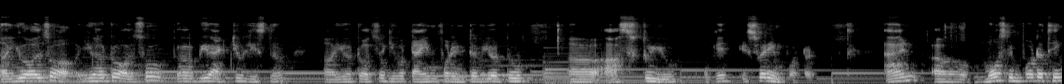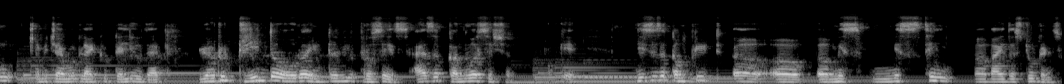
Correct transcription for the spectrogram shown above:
uh, you also you have to also uh, be an active listener uh, you have to also give a time for interviewer to uh, ask to you okay? It's very important. And uh, most important thing which i would like to tell you that you have to treat the overall interview process as a conversation okay? This is a complete uh, miss miss thing by the students.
